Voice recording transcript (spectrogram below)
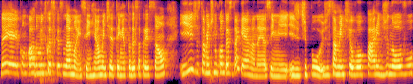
Não, eu concordo muito com essa questão da mãe, sim. Realmente tem toda essa pressão. E justamente no contexto da guerra, né? Assim, e, e tipo, justamente eu vou parir de novo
